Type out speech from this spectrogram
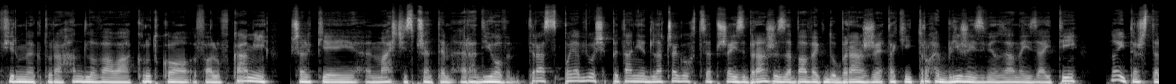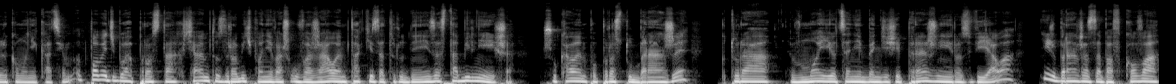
firmy, która handlowała krótkofalówkami, wszelkiej maści sprzętem radiowym. Teraz pojawiło się pytanie, dlaczego chcę przejść z branży zabawek do branży takiej trochę bliżej związanej z IT no i też z telekomunikacją. Odpowiedź była prosta. Chciałem to zrobić, ponieważ uważałem takie zatrudnienie za stabilniejsze. Szukałem po prostu branży, która w mojej ocenie będzie się prężniej rozwijała niż branża zabawkowa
